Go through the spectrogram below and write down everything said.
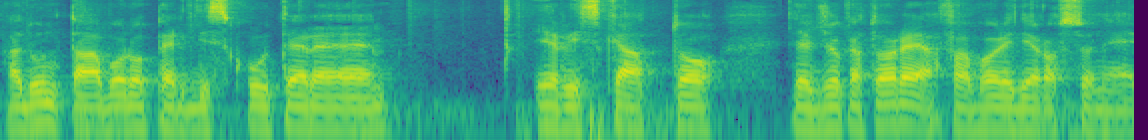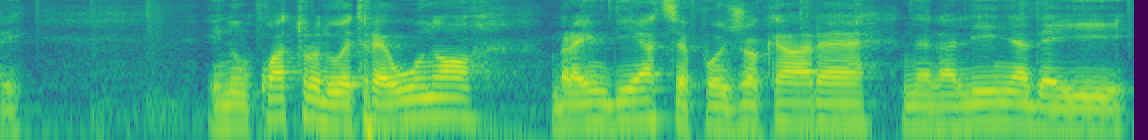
ad un tavolo per discutere il riscatto del giocatore a favore dei rossoneri. In un 4-2-3-1 Brian Diaz può giocare nella linea dei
